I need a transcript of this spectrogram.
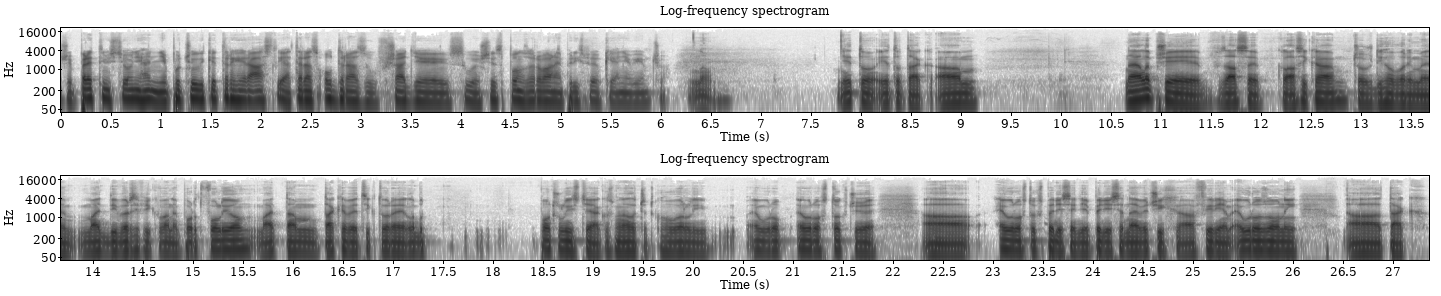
Že predtým ste o nich ani nepočuli, keď trhy rástli a teraz odrazu všade sú ešte sponzorované príspevky a neviem čo. No. Je to, je to tak. Um, Najlepšie je zase klasika, čo vždy hovoríme, mať diverzifikované portfólio, mať tam také veci, ktoré, lebo počuli ste, ako sme na začiatku hovorili, Euro, Eurostock, čiže uh, z 50 je 50 najväčších firiem eurozóny, uh, tak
